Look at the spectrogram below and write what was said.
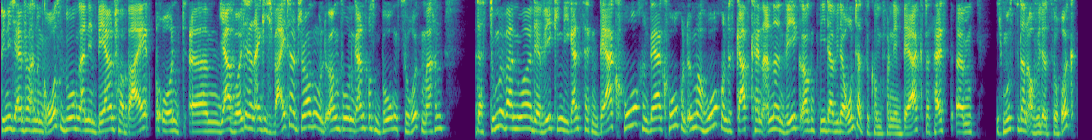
bin ich einfach in einem großen Bogen an den Bären vorbei und ähm, ja, wollte dann eigentlich weiter joggen und irgendwo einen ganz großen Bogen zurück machen. Das Dumme war nur, der Weg ging die ganze Zeit einen Berg hoch, einen Berg hoch und immer hoch und es gab keinen anderen Weg, irgendwie da wieder runterzukommen von dem Berg. Das heißt, ähm, ich musste dann auch wieder zurück.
